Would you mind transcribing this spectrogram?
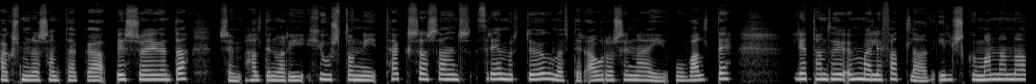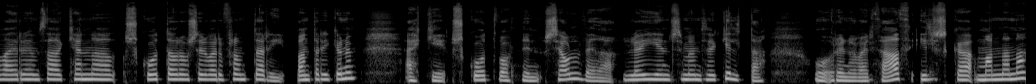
hagsmunasamtaka Bissu-eigenda sem haldin var í Houston í Texas aðeins þremur dögum eftir árásina í Uvalde let hann þau ummæli falla að ílsku mannana væri um það að kenna að skotárásir væri framdar í bandaríkjunum, ekki skotvopnin sjálf eða laugin sem um þau gilda og raunar væri það ílska mannana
